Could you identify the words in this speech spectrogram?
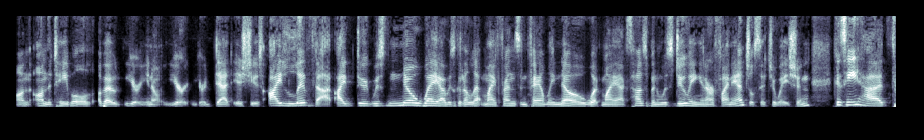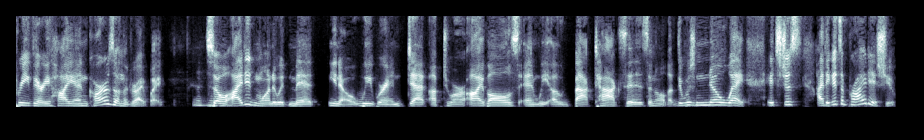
on on the table about your you know your your debt issues i lived that i there was no way i was going to let my friends and family know what my ex-husband was doing in our financial situation because he had three very high end cars on the driveway Mm-hmm. So I didn't want to admit, you know, we were in debt up to our eyeballs and we owed back taxes and all that. There was no way. It's just, I think it's a pride issue.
